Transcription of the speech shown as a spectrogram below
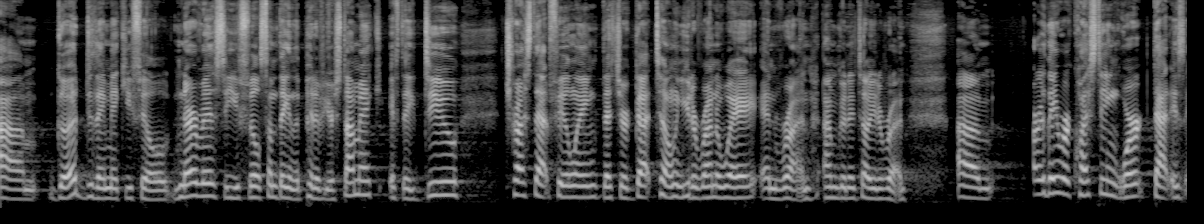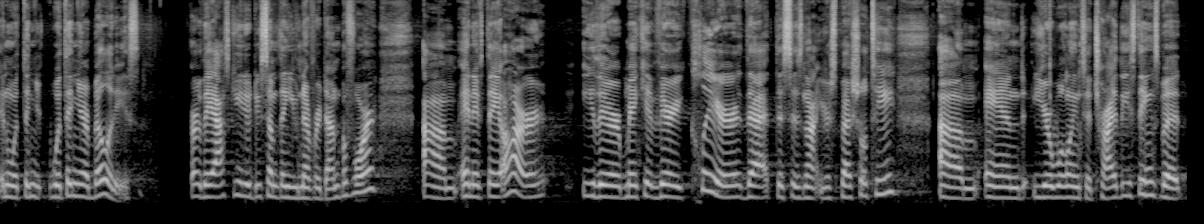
um, good? Do they make you feel nervous? Do you feel something in the pit of your stomach? If they do, trust that feeling that your gut telling you to run away and run. I'm gonna tell you to run. Um, are they requesting work that is in within, within your abilities? Are they asking you to do something you've never done before? Um, and if they are, either make it very clear that this is not your specialty um, and you're willing to try these things, but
